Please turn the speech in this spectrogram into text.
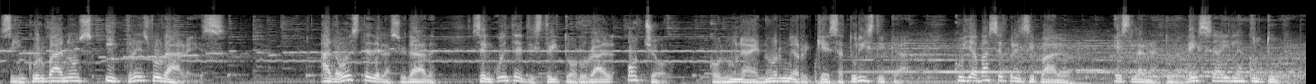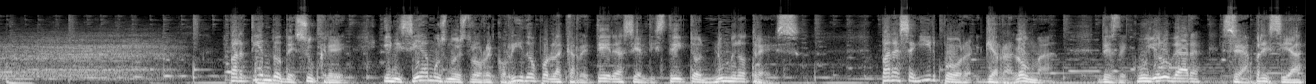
cinco urbanos y tres rurales. Al oeste de la ciudad se encuentra el Distrito Rural 8, con una enorme riqueza turística, cuya base principal es la naturaleza y la cultura. Partiendo de Sucre, iniciamos nuestro recorrido por la carretera hacia el distrito número 3, para seguir por Guerra Loma, desde cuyo lugar se aprecia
